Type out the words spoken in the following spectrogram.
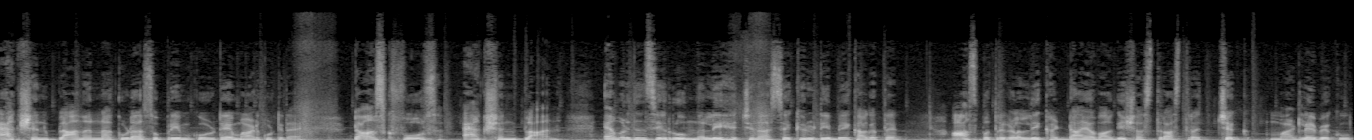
ಆ್ಯಕ್ಷನ್ ಪ್ಲಾನನ್ನು ಕೂಡ ಸುಪ್ರೀಂ ಕೋರ್ಟೇ ಮಾಡಿಕೊಟ್ಟಿದೆ. Task force action plan emergency ರೂಮ್ನಲ್ಲಿ ಹೆಚ್ಚಿನ ಸೆಕ್ಯೂರಿಟಿ ಬೇಕಾಗತ್ತೆ. ಆಸ್ಪತ್ರೆಗಳಲ್ಲಿ ಕಡ್ಡಾಯವಾಗಿ ಶಸ್ತ್ರಾಸ್ತ್ರ ಚೆಕ್ ಮಾಡಲೇಬೇಕು.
